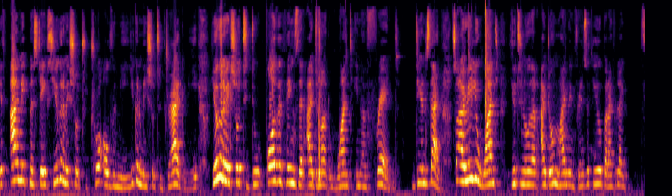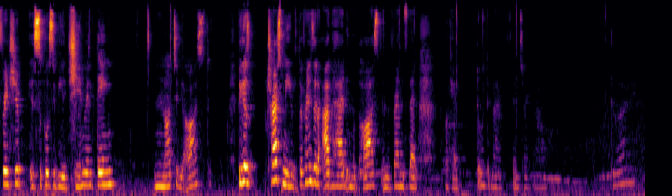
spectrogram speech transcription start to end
If I make mistakes, you're going to make sure to troll over me. You're going to make sure to drag me. You're going to make sure to do all the things that I do not want in a friend. Do you understand? So I really want you to know that I don't mind being friends with you, but I feel like friendship is supposed to be a genuine thing, not to be asked. Because trust me, the friends that I've had in the past and the friends that okay, I don't think I have friends right now. Do I?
